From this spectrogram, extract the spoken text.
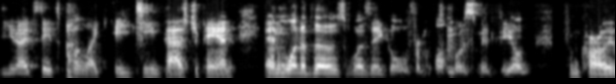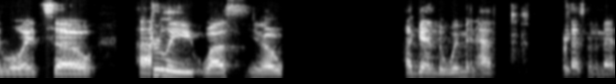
the United States put like 18 past Japan, and one of those was a goal from almost midfield from Carly Lloyd. So uh, truly, was you know, again, the women have assessment of men.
